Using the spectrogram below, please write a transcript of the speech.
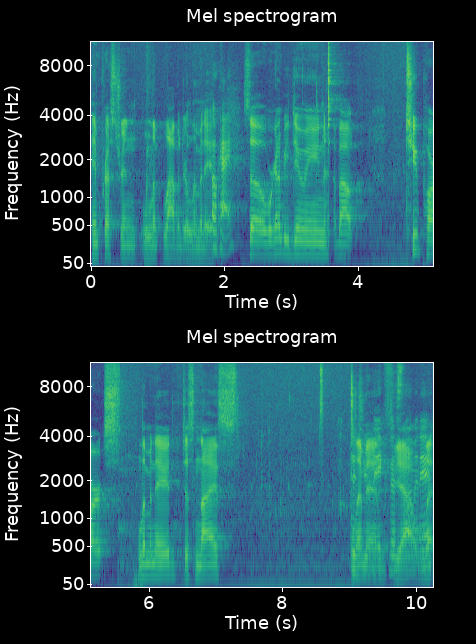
impressed lim- lavender lemonade. Okay. So we're going to be doing about two parts lemonade, just nice Did lemons, you make this yeah, lemonade?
